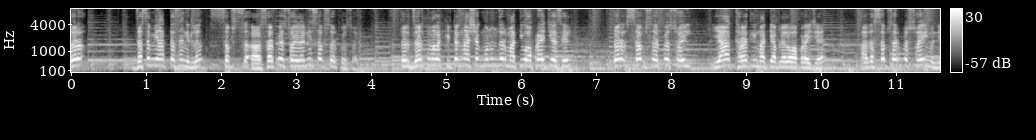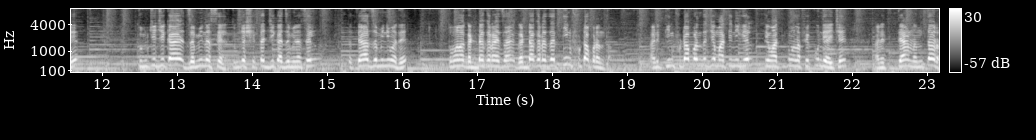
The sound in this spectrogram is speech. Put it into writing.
तर जसं मी आत्ता सांगितलं सब सरफेस सॉईल आणि सबसर्फेस सॉईल तर जर तुम्हाला कीटकनाशक म्हणून जर माती वापरायची असेल तर सब सरफेस सॉईल या थरातली माती आपल्याला वापरायची आहे. आता सब सरफेस सॉईल म्हणजे तुमची जी काय जमीन असेल तुमच्या शेतात जी काय जमीन असेल तर त्या जमिनीमध्ये तुम्हाला गड्डा करायचा आहे. गड्डा करायचा आहे तीन फुटापर्यंत. आणि तीन फुटापर्यंत जे माती निघेल ते माती तुम्हाला फेकून द्यायची आहे. आणि त्यानंतर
